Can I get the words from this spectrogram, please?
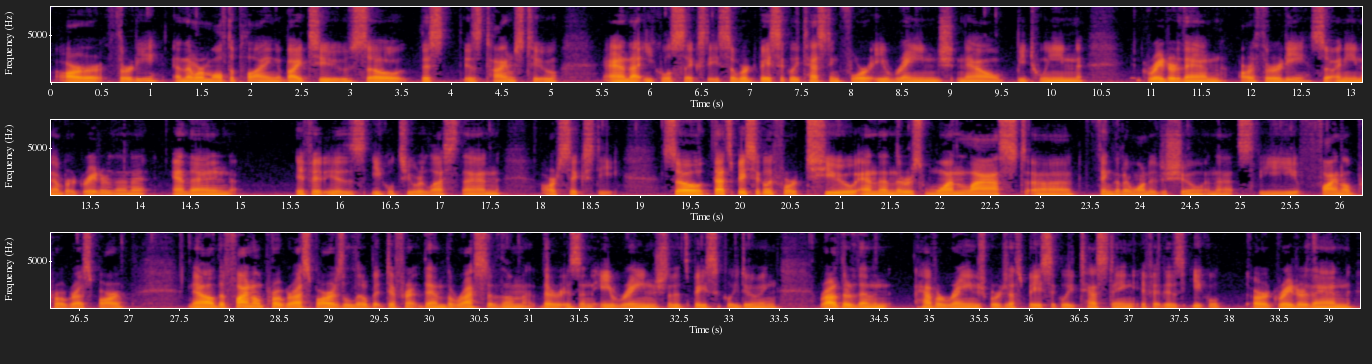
our 30 and then we're multiplying it by 2. So this is times 2 and that equals 60. So we're basically testing for a range now between greater than our 30, so any number greater than it, and then if it is equal to or less than our 60. So that's basically for 2, and then there's one last uh, thing that I wanted to show, and that's the final progress bar. Now the final progress bar is a little bit different than the rest of them. There isn't a range that it's basically doing. Rather than have a range, we're just basically testing if it is equal or greater than,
